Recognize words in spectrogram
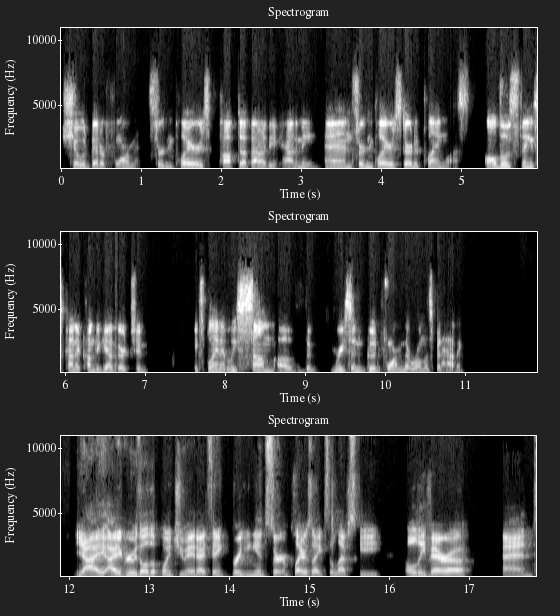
showed better form, certain players popped up out of the academy, and certain players started playing less. All those things kind of come together to explain at least some of the recent good form that Roma's been having. Yeah, I, I agree with all the points you made. I think bringing in certain players like Zalewski, Oliveira, and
